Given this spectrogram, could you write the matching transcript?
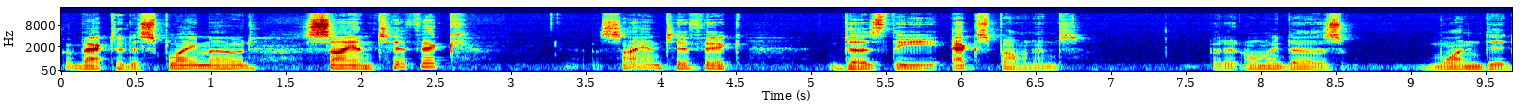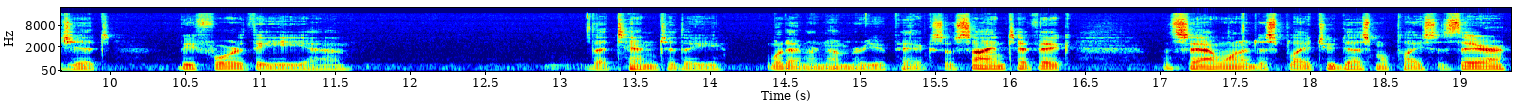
Go back to display mode. Scientific. Scientific does the exponent, but it only does one digit before the uh, the 10 to the whatever number you pick. So scientific, let's say I want to display two decimal places there.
